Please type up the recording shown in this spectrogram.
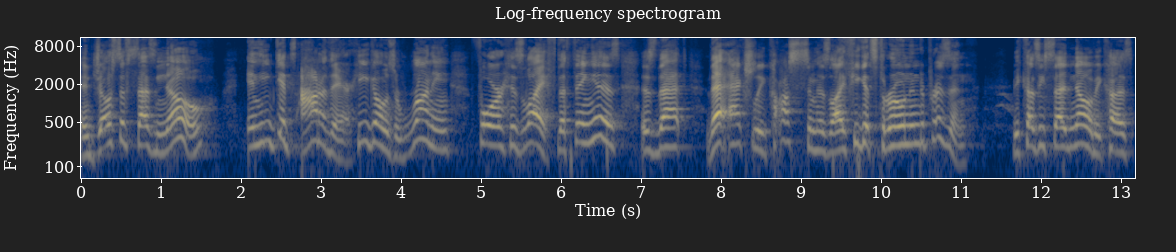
and Joseph says no, and he gets out of there. He goes running for his life. The thing is, is that that actually costs him his life. He gets thrown into prison because he said no, because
